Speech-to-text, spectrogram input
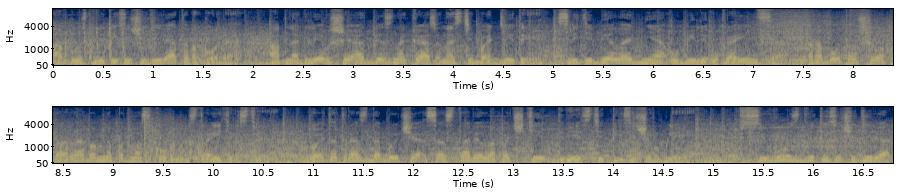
Август 2009 года. Обнаглевшие от безнаказанности бандиты среди бела дня убили украинца, работавшего прорабом на подмосковном строительстве. В этот раз добыча составила почти 200 тысяч рублей. Всего с 2009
